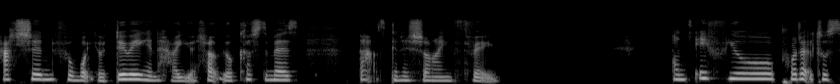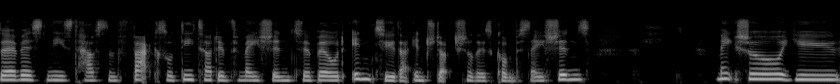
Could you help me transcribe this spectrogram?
passion for what you're doing and how you help your customers, that's going to shine through. And if your product or service needs to have some facts or detailed information to build into that introduction or those conversations, make sure you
